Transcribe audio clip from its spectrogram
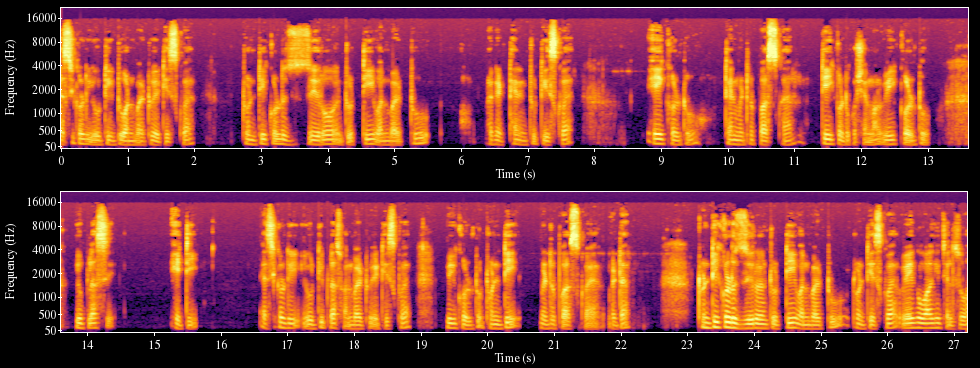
S equal to U T into one by two A T square twenty equal to zero into T one by two bracket ten into T square A equal to ten metre per square T equal to question mark V equal to U plus A T S equal to U T plus one by two A T square V equal to twenty metre per square metre twenty equal to zero into T one by two twenty square ವೇಗವಾಗಿ ಚಲಿಸುವ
